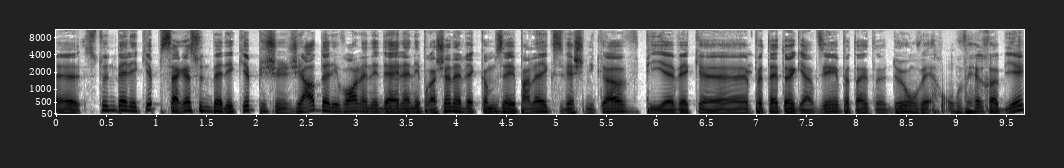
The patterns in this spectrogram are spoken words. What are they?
euh, c'est une belle équipe, ça reste une belle équipe. J'ai hâte de les voir l'année prochaine avec, comme vous avez parlé, avec Svechnikov, puis avec euh, peut-être un gardien, peut-être deux, on verra, on verra bien.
